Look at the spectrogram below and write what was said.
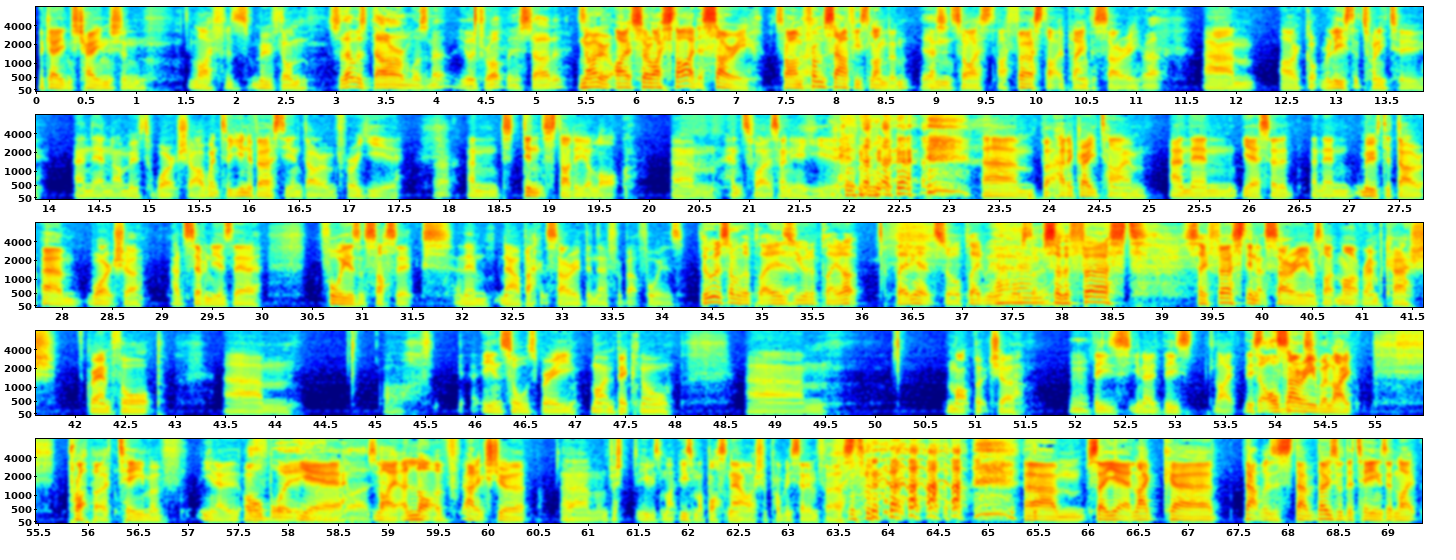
the game's changed and life has moved on. So that was Durham, wasn't it? You were dropped when you started. No, I so I started at Surrey. So I'm from Southeast London, Yes. and so I, I first started playing for Surrey. Right. Um, I got released at 22, and then I moved to Warwickshire. I went to university in Durham for a year, Right. and didn't study a lot. Um, hence why it's only a year. um, but had a great time, and then yeah, so and then moved to Dur- um, Warwickshire. Had seven years there, four years at Sussex, and then now back at Surrey. Been there for about four years. Who are some of the players you would have played up, played against, or played with most Um, so the first, so first in at Surrey, it was like Mark Ramprakash, Graham Thorpe, um, oh, Ian Salisbury, Martin Bicknell, um, Mark Butcher. Hmm. These, you know, these like this The Surrey boys. were like proper team of you know of, Old boy yeah, guys, like a lot of Alec Stewart. Um, I'm just he was my he's my boss now. I should probably said him first. um, so yeah, like uh, that was that. Those were the teams, and like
